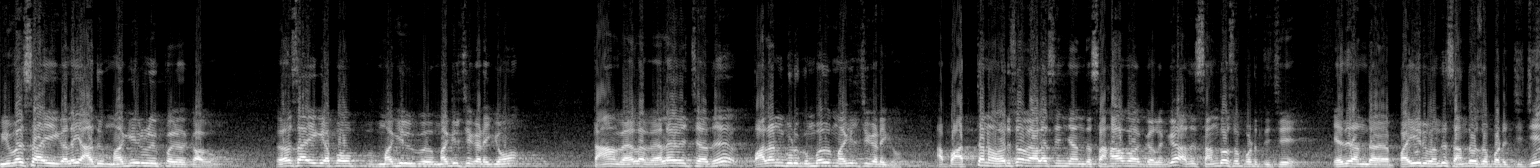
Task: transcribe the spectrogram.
விவசாயிகளை அது மகிழ்விப்பதற்காகும் விவசாயிக்கு எப்போ மகிழ் மகிழ்ச்சி கிடைக்கும்? தான் வேலை வேலை வச்சது பலன் கொடுக்கும்போது மகிழ்ச்சி கிடைக்கும். அப்போ அத்தனை வருஷம் வேலை செஞ்ச அந்த சகாபாக்களுக்கு அது சந்தோஷப்படுத்துச்சு. எது? அந்த பயிர் வந்து சந்தோஷப்படுத்திச்சு.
